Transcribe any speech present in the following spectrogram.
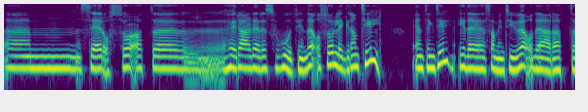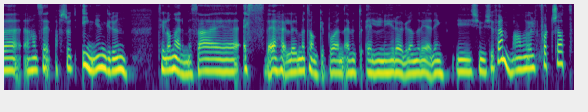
um, Ser også at uh, Høyre er deres hovedfiende, og så legger han til en ting til i det samme intervjuet, og det er at eh, han ser absolutt ingen grunn til å nærme seg SV heller med tanke på en eventuell ny rød-grønn regjering i 2025. Han vil fortsatt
